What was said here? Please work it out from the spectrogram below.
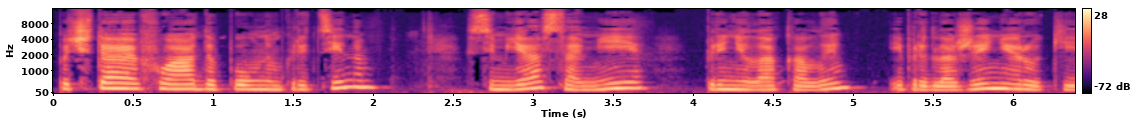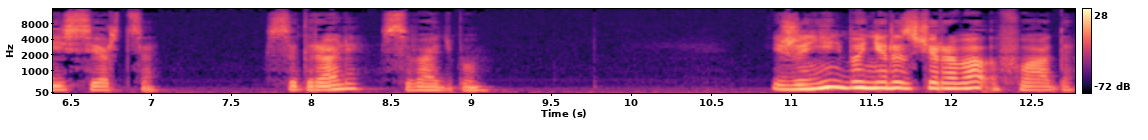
Почитая Фуада полным кретином, семья Самия приняла Колым и предложение руки и сердца. Сыграли свадьбу. И женитьба не разочаровала Фуада.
